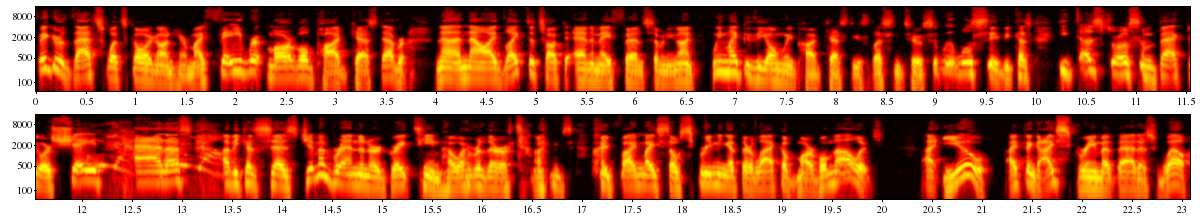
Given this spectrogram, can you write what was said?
figure that's what's going on here. My favorite Marvel podcast ever. Now, now I'd like to talk to Anime Fan 79. We might be the only podcast he's listened to. So we, we'll see because he does throw some backdoor shade at us uh, because says Jim and Brandon are a great team. However, there are times I find myself screaming at their lack of Marvel knowledge. At you, I think I scream at that as well.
